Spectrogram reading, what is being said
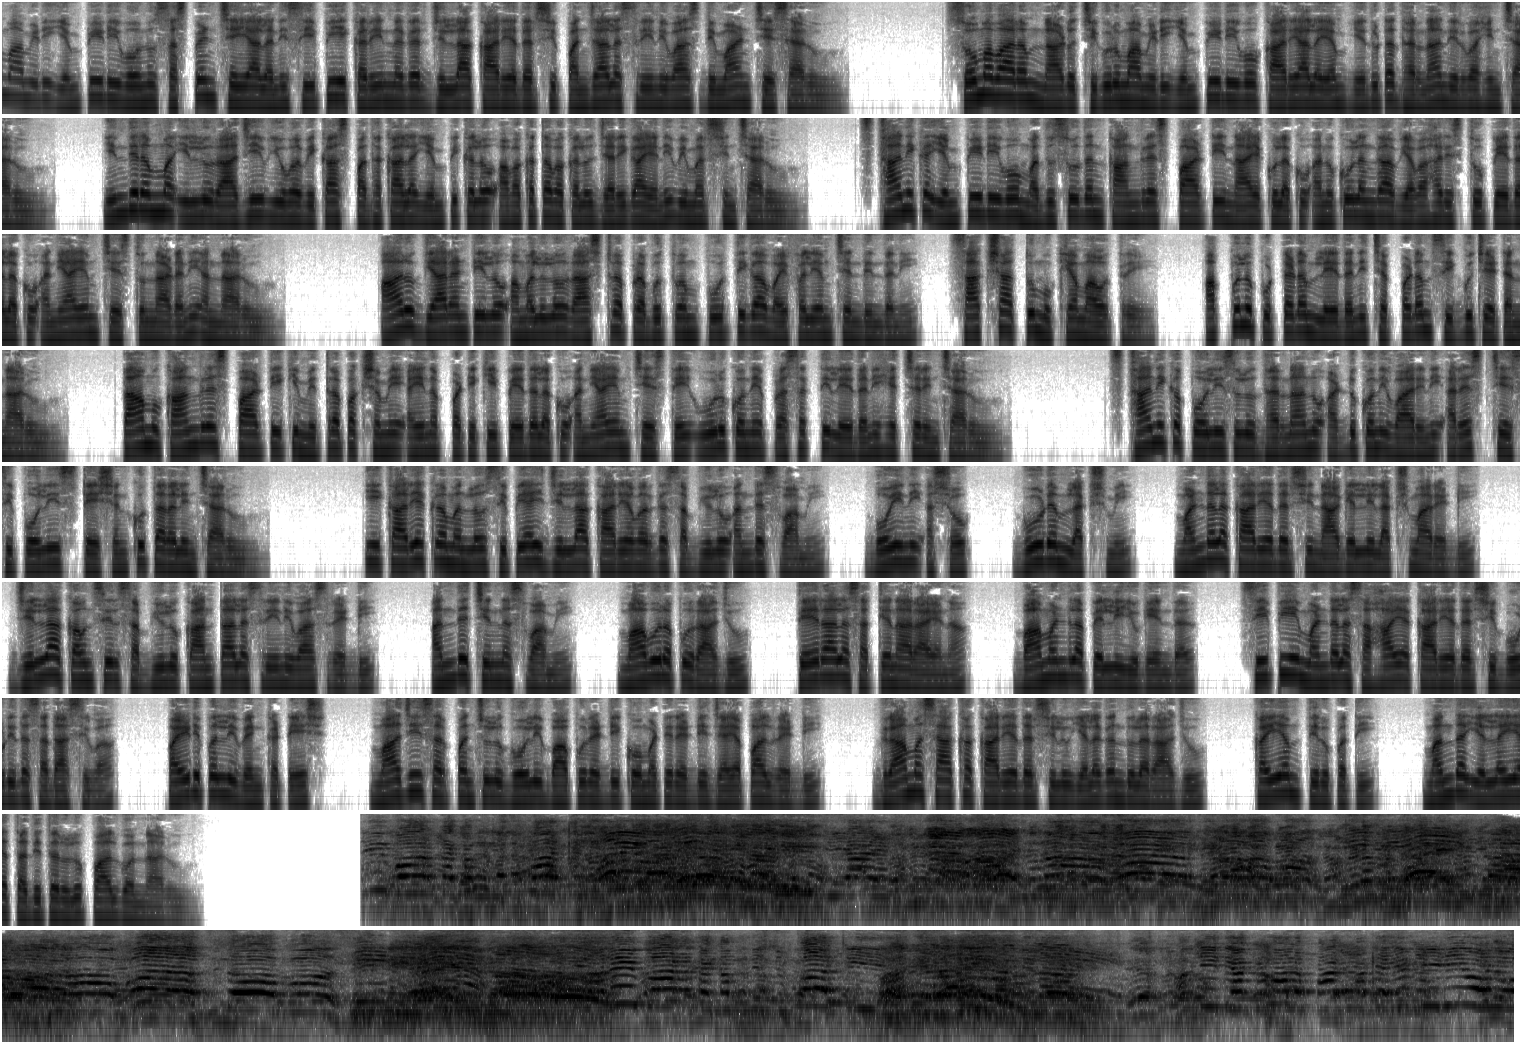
చిగురుమామిడి ఎంపీడీఓను సస్పెండ్ చేయాలని సిపిఐ కరీంనగర్ జిల్లా కార్యదర్శి పంజాల శ్రీనివాస్ డిమాండ్ చేశారు. సోమవారం నాడు చిగురుమామిడి ఎంపీడీఓ కార్యాలయం ఎదుట ధర్నా నిర్వహించారు. ఇందిరమ్మ ఇల్లు రాజీవ్ యువ వికాస్ పథకాల ఎంపికలో అవకతవకలు జరిగాయని విమర్శించారు. స్థానిక ఎంపీడీఓ మధుసూదన్ కాంగ్రెస్ పార్టీ నాయకులకు అనుకూలంగా వ్యవహరిస్తూ పేదలకు అన్యాయం చేస్తున్నాడని అన్నారు. ఆరు గ్యారంటీలో అమలులో రాష్ట్ర ప్రభుత్వం పూర్తిగా వైఫల్యం చెందిందని సాక్షాత్తు ముఖ్యమౌత్రే. అప్పులు పుట్టడం లేదని చెప్పడం సిగ్గుచేటన్నారు. తాము కాంగ్రెస్ పార్టీకి మిత్రపక్షమే అయినప్పటికీ పేదలకు అన్యాయం చేస్తే ఊరుకొనే ప్రసక్తి లేదని హెచ్చరించారు. స్థానిక పోలీసులు ధర్నాను అడ్డుకొని వారిని అరెస్ట్ చేసి పోలీస్ స్టేషన్కు తరలించారు. ఈ కార్యక్రమంలో సిపిఐ జిల్లా కార్యవర్గ సభ్యులు అందెస్వామి బోయిని అశోక్ గూడెం లక్ష్మి మండల కార్యదర్శి నాగెల్లి లక్ష్మారెడ్డి జిల్లా కౌన్సిల్ సభ్యులు కాంతాల శ్రీనివాస్ రెడ్డి అందె చిన్నస్వామి మావురపు రాజు తేరాల సత్యనారాయణ బామండ్ల పెళ్ళి యుగేందర్ సిపిఐ మండల సహాయ కార్యదర్శి బూడిద సదాశివ పైడిపల్లి వెంకటేష్ మాజీ సర్పంచులు గోలి బాపురెడ్డి కోమటిరెడ్డి జయపాల్ రెడ్డి గ్రామ శాఖ కార్యదర్శులు ఎలగందుల రాజు కయ్యం తిరుపతి మంద ఎల్లయ్య తదితరులు పాల్గొన్నారు communist party Bharata communist party అవినీతి అక్రమాల పాల్పడ్డ ఎంపీడీఓను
